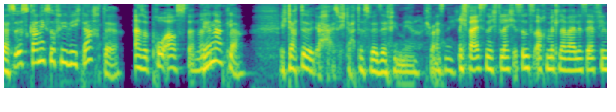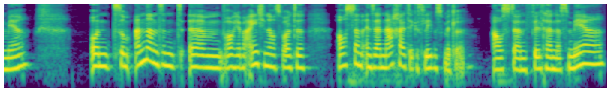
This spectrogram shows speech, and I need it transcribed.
Das ist gar nicht so viel, wie ich dachte. Also pro Auster, ne? Ja, na klar. Ich dachte, ja, also ich dachte, das wäre sehr viel mehr. Ich weiß nicht. Ich weiß nicht, vielleicht sind es auch mittlerweile sehr viel mehr. Und zum anderen sind, ähm, worauf ich aber eigentlich hinaus wollte, Austern ein sehr nachhaltiges Lebensmittel. Austern filtern das Meer.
